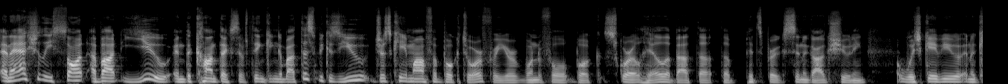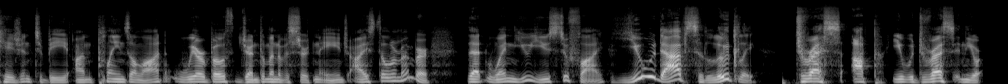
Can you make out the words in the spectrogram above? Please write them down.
And I actually thought about you in the context of thinking about this because you just came off a book tour for your wonderful book, Squirrel Hill, about the, the Pittsburgh synagogue shooting, which gave you an occasion to be on planes a lot. We are both gentlemen of a certain age. I still remember that when you used to fly, you would absolutely dress up. You would dress in your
